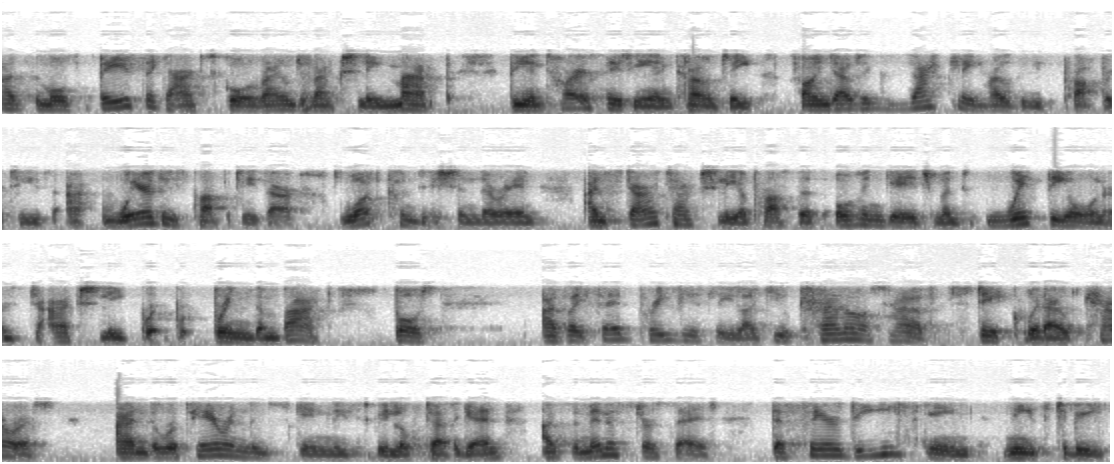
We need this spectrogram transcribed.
as the most basic act go around and actually map the entire city and county, find out exactly how these properties, are, where these properties are, what condition they're in, and start actually a process of engagement with the owners to actually br- bring them back. But as I said previously, like you cannot have stick without carrot. And the repair and lease scheme needs to be looked at again. As the minister said, the fair deal scheme needs to be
